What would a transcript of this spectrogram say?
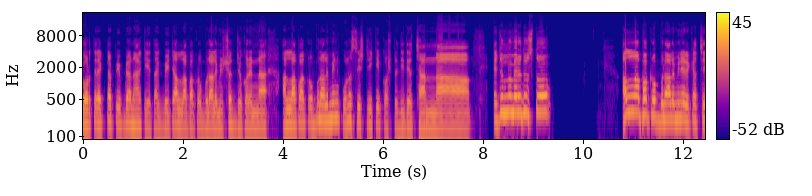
গর্তের একটা পিঁপড়া না খেয়ে থাকবে, এটা আল্লাহ রব্বুল আলমিন সহ্য করেন না। আল্লাহ রব্বুল আলমিন কোনো সৃষ্টিকে কষ্ট দিতে চান না। এজন্য মেরে দোস্ত, আল্লাহ পাক রব্বুল আলমিনের কাছে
